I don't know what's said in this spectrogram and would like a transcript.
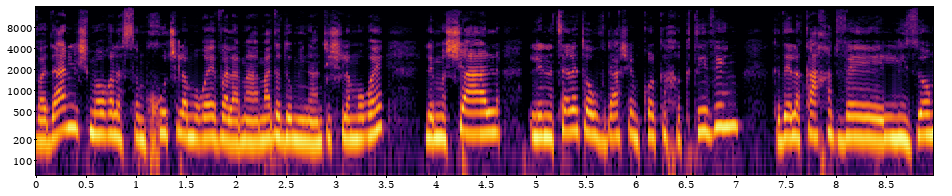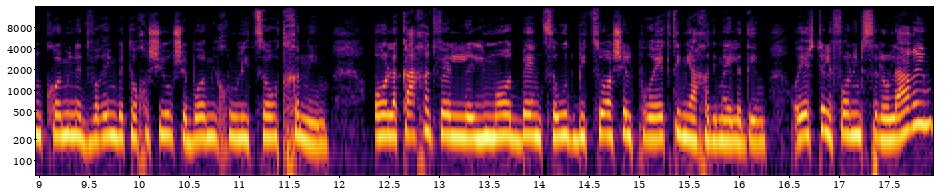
ועדיין לשמור על הסמכות של המורה ועל המעמד הדומיננטי של המורה. למשל, לנצל את העובדה שהם כל כך אקטיביים, כדי לקחת וליזום כל מיני דברים בתוך השיעור שבו הם יוכלו ליצור תכנים. או לקחת וללמוד באמצעות ביצוע של פרויקטים יחד עם הילדים. או יש טלפונים סלולריים,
